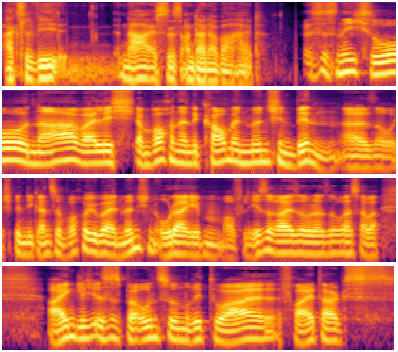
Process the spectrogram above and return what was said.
Axel, wie nah ist es an deiner Wahrheit? Es ist nicht so nah, weil ich am Wochenende kaum in München bin. Also ich bin die ganze Woche über in München oder eben auf Lesereise oder sowas. Aber eigentlich ist es bei uns so ein Ritual, freitags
